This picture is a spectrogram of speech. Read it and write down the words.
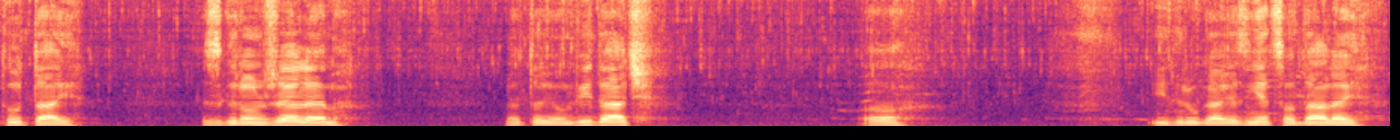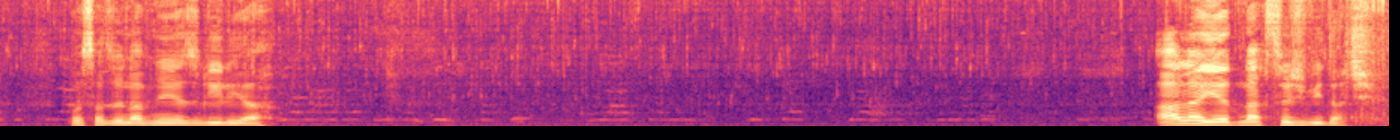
tutaj z grążelem, no to ją widać. O. I druga jest nieco dalej, posadzona w niej jest lilia. Ale jednak coś widać.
